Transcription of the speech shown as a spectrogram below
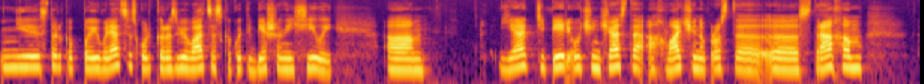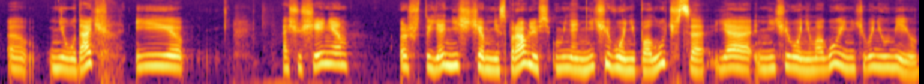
не столько появляться, сколько развиваться с какой-то бешеной силой. Э, я теперь очень часто охвачена просто э, страхом э, неудач и ощущением, что я ни с чем не справлюсь, у меня ничего не получится, я ничего не могу и ничего не умею.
